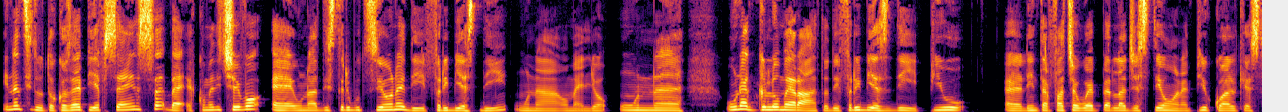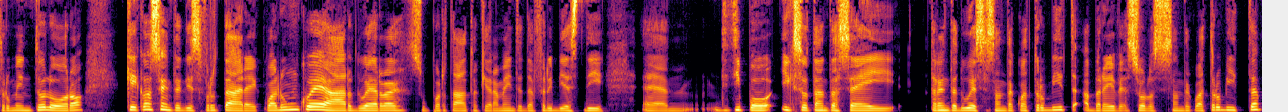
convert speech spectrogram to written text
Innanzitutto, cos'è pfSense? Beh, come dicevo, è una distribuzione di FreeBSD, una, o meglio, un, un agglomerato di FreeBSD più eh, l'interfaccia web per la gestione più qualche strumento loro che consente di sfruttare qualunque hardware supportato chiaramente da FreeBSD ehm, di tipo x86 32 e 64 bit, a breve solo 64 bit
